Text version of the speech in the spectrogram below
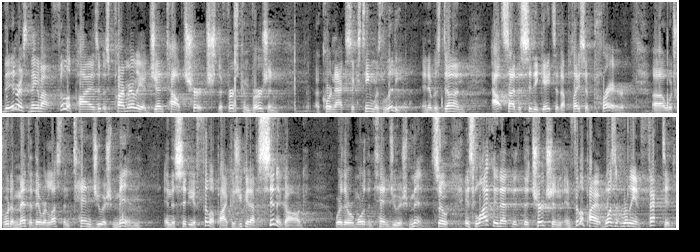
the interesting thing about Philippi is it was primarily a Gentile church. The first conversion, according to Acts 16, was Lydia, and it was done outside the city gates at a place of prayer, uh, which would have meant that there were less than 10 Jewish men in the city of Philippi, because you could have a synagogue where there were more than 10 Jewish men. So it's likely that the, the church in, in Philippi wasn't really infected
